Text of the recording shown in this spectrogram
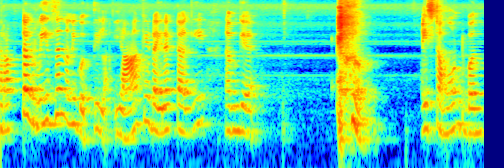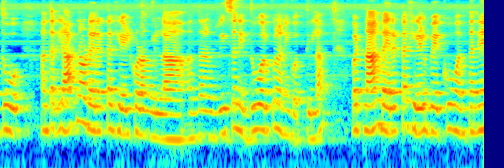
ಕರೆಕ್ಟಾಗಿ ರೀಸನ್ ನನಗೆ ಗೊತ್ತಿಲ್ಲ. ಯಾಕೆ ಡೈರೆಕ್ಟಾಗಿ ನಮಗೆ ಇಷ್ಟು ಅಮೌಂಟ್ ಬಂತು ಅಂತ ಯಾಕೆ ನಾವು ಡೈರೆಕ್ಟಾಗಿ ಹೇಳ್ಕೊಳಂಗಿಲ್ಲ ಅಂತ ನನಗೆ ರೀಸನ್ ಇದುವರೆಗೂ ನನಗೆ ಗೊತ್ತಿಲ್ಲ. ಬಟ್ ನಾನು ಡೈರೆಕ್ಟಾಗಿ ಹೇಳಬೇಕು ಅಂತಲೇ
